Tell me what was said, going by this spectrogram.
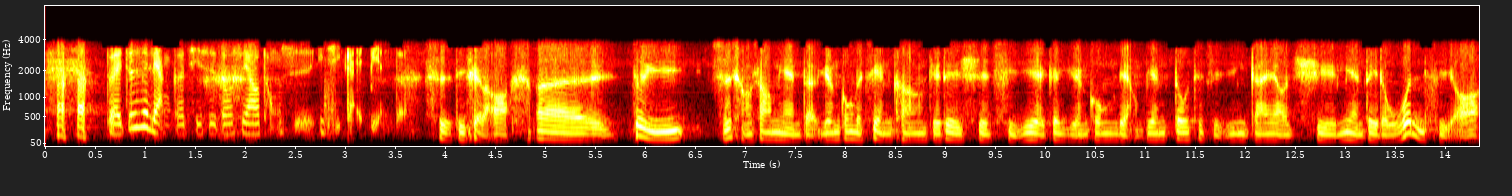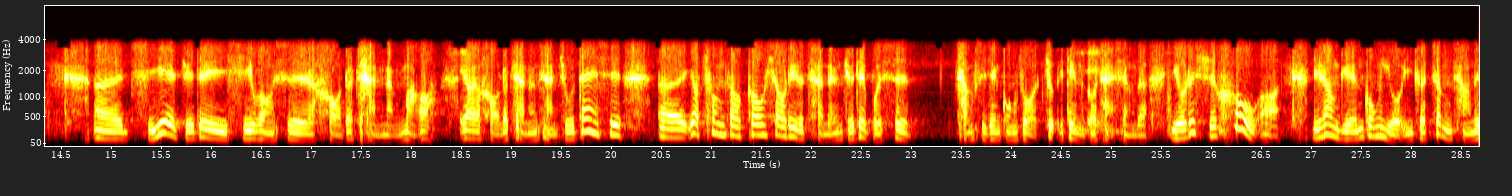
对，就是两个其实都是要同时一起改变的，是的确了哦，呃。对于职场上面的员工的健康，绝对是企业跟员工两边都自己应该要去面对的问题哦。呃，企业绝对希望是好的产能嘛，哦，要有好的产能产出，但是呃，要创造高效率的产能，绝对不是长时间工作就一定能够产生的。有的时候啊，你让员工有一个正常的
